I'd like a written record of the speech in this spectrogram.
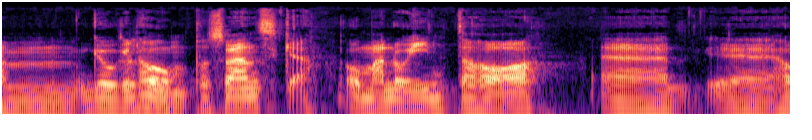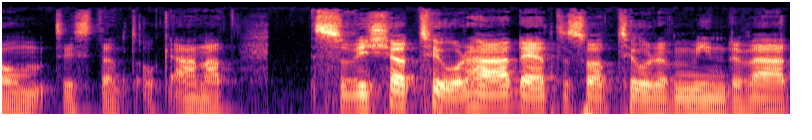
um, Google Home på svenska. Om man då inte har eh, eh Home Assistant och annat. Så vi kör Tor här. Det är inte så att Tor är mindre värd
